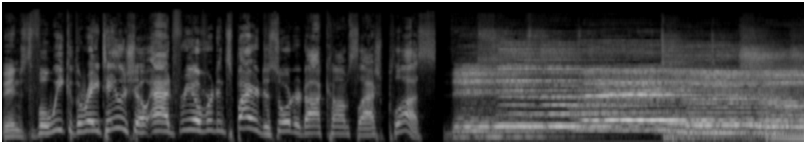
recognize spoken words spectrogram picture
Binge the full week of The Ray Taylor Show ad free over at inspireddisorder.com slash plus. This is the Ray Taylor Show.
